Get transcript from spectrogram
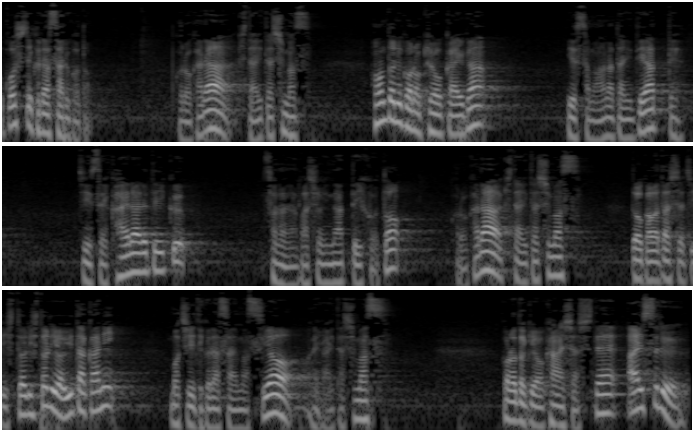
起こしてくださること、心から期待いたします。本当にこの教会が、イエス様あなたに出会って、人生変えられていく、そのような場所になっていくこと、心から期待いたします。どうか私たち一人一人を豊かに用いてくださいますようお願いいたします。この時を感謝して愛する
